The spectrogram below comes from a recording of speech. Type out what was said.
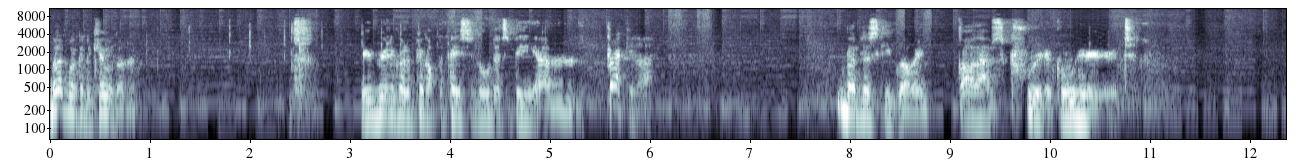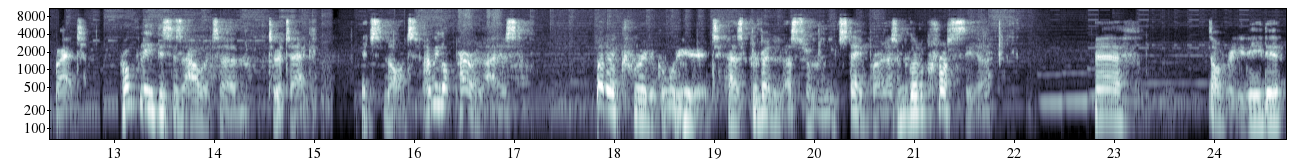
But we're going to kill them. We've really got to pick up the pace in order to be um, Dracula. But let's keep going. Oh, that was critical hit. Right. Hopefully this is our turn to attack. It's not. And we got paralyzed. But a critical hit has prevented us from staying paralyzed. We've got a cross here. Eh, don't really need it.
